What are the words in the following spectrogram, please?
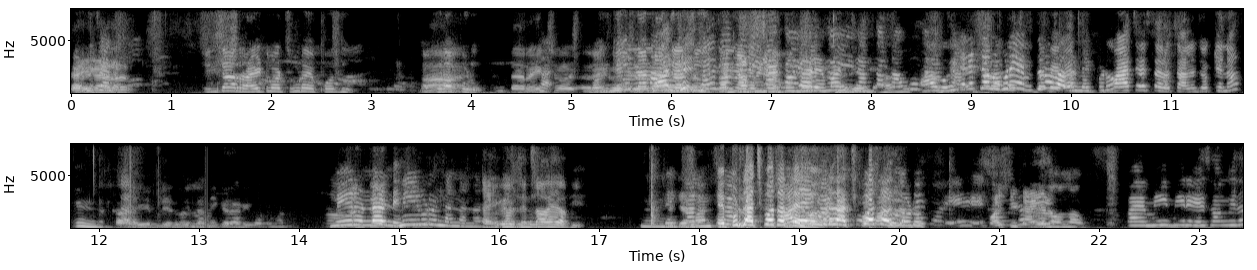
టైగర్ ఇంకా రైట్ వర్డ్స్ కూడా చెప్పొద్దు. అప్పుడప్పుడు. చేస్తారు ఛాలెంజ్ ఓకేనా? ఏం లేదు మీరు. ఉండండి మీరు కూడా ఉండండి అన్నారు టైగర్ జిందా హై అభి. ఎప్పుడు చచ్చిపోతుంది చూడు. ఫస్ట్ టైగర్ మీ- మీరు ఏ సాంగ్ మీద?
